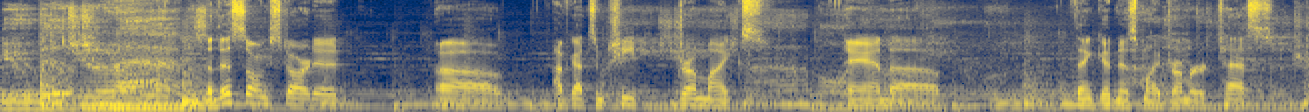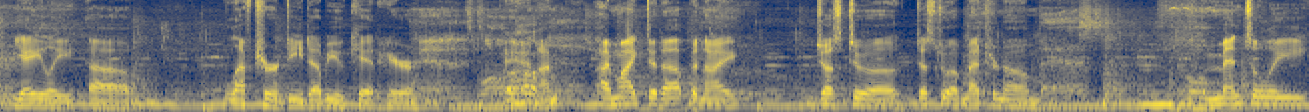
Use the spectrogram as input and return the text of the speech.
You built your ass. So this song started. Uh, I've got some cheap drum mics, and uh, thank goodness my drummer Tess Yaley uh, left her DW kit here, and I'm, I mic'd it up, and I just to a just to a metronome, mentally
